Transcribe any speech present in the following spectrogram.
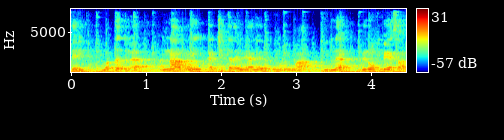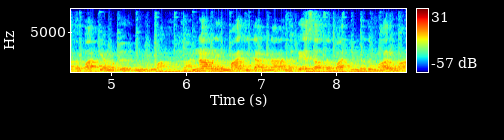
சரி மொத்தத்தில் அண்ணாமலை கட்சி தலைமையாக இருக்க முடியுமா? இல்லை வெறும் ஃபேஸ் ஆஃப் த பார்ட்டியாக மட்டும் இருக்க முடியுமா? ஸோ அண்ணாமலையை மாற்றிட்டாங்கன்னா அந்த ஃபேஸ் ஆஃப் த பார்ட்டின்றது மாறுமா?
